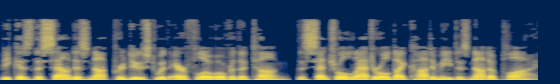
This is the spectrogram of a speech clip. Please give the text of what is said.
Because the sound is not produced with airflow over the tongue, the central-lateral dichotomy does not apply.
